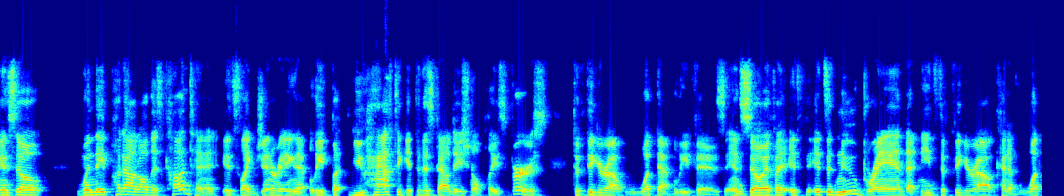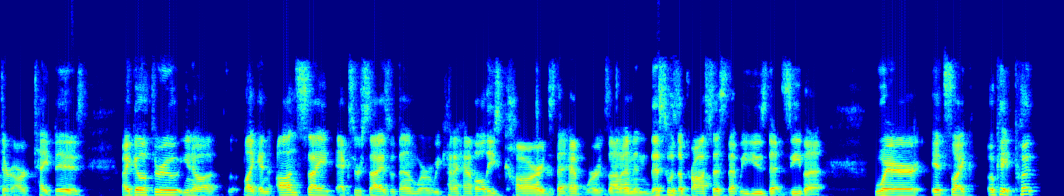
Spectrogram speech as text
And so when they put out all this content, it's like generating that belief, but you have to get to this foundational place first to figure out what that belief is. And so if, if it's a new brand that needs to figure out kind of what their archetype is, I go through, you know, like an on-site exercise with them where we kind of have all these cards that have words on them. And this was a process that we used at Ziba where it's like, okay, put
